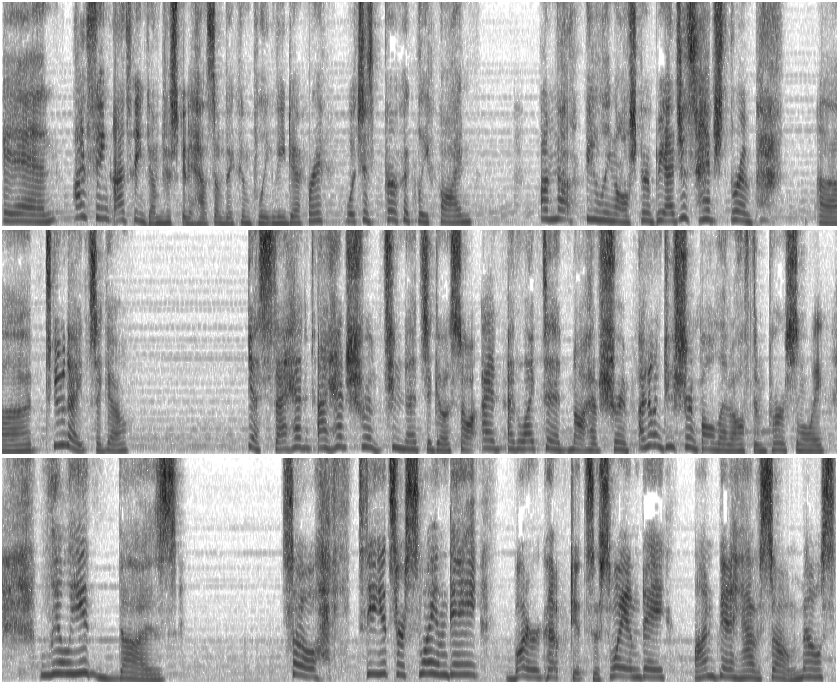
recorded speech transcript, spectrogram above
and I think I think I'm just gonna have something completely different, which is perfectly fine. I'm not feeling all shrimpy. I just had shrimp uh two nights ago. Yes, I had I had shrimp two nights ago, so I I'd like to not have shrimp. I don't do shrimp all that often personally. Lily does. So, see, it's her swam day. Buttercup gets a swam day. I'm gonna have some mouse.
